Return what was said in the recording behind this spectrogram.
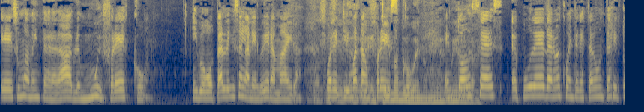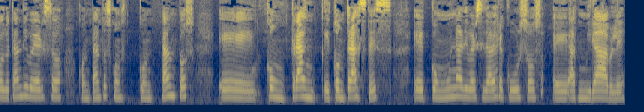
es sumamente agradable, muy fresco y Bogotá le dicen la nevera, Mayra, por el clima tan fresco. Clima muy bueno, muy, Entonces eh, pude darme cuenta que estaba en un territorio tan diverso, con tantos con, tantos eh, eh contrastes, eh, con una diversidad de recursos admirable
